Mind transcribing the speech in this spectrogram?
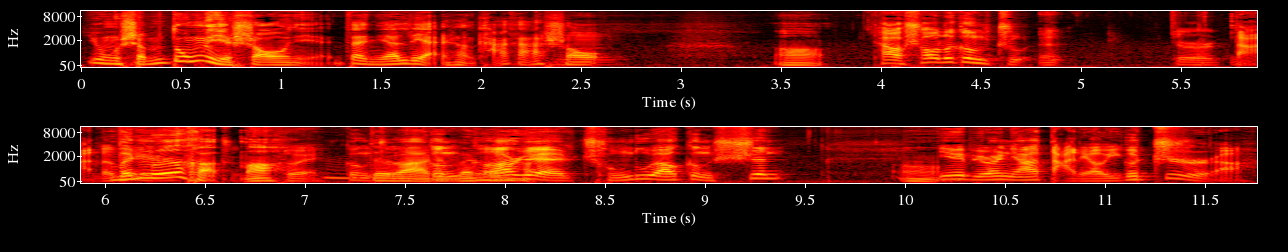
用什么东西烧你，在你的脸上咔咔烧嗯啊。它要烧的更准，就是打的稳准狠嘛对，更对吧准更而且程度要更深，嗯，因为比如你要打掉一个痣啊，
